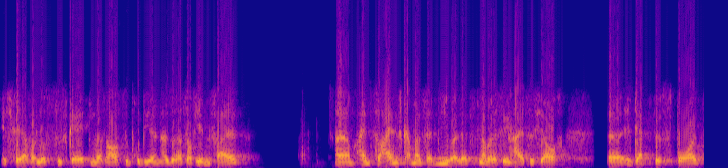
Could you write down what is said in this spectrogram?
ich sehe einfach Lust zu skaten, was auszuprobieren. Also das auf jeden Fall. Ähm, eins zu eins kann man es halt nie übersetzen, aber deswegen heißt es ja auch äh, Adaptive Sports,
